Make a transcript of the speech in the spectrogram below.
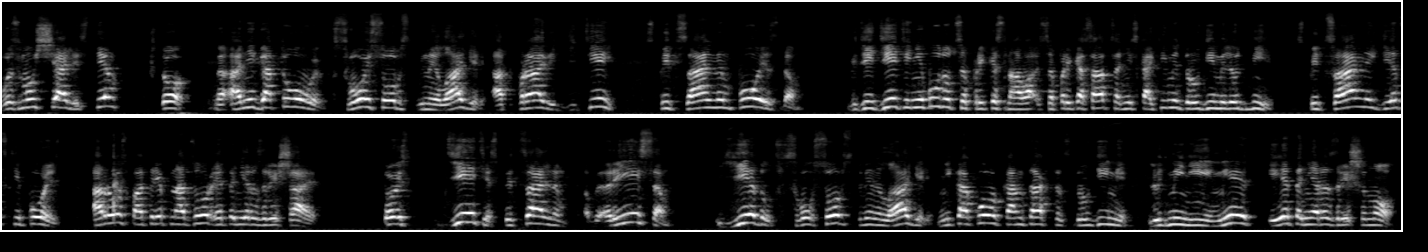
возмущались тем, что они готовы в свой собственный лагерь отправить детей специальным поездом, где дети не будут соприкасаться ни с какими другими людьми. Специальный детский поезд. А Роспотребнадзор это не разрешает. То есть дети специальным рейсом едут в свой собственный лагерь, никакого контакта с другими людьми не имеют, и это не разрешено.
